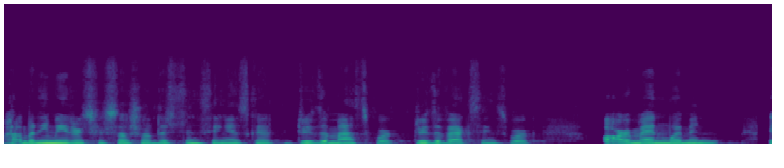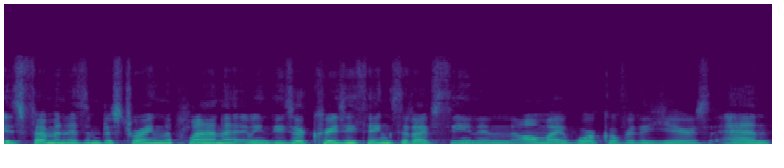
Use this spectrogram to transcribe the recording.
how many meters for social distancing is good? Do the masks work? Do the vaccines work? Are men women? Is feminism destroying the planet? I mean, these are crazy things that I've seen in all my work over the years. And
